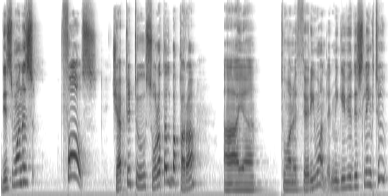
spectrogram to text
This one is false. Chapter 2, Surah Al Baqarah, ayah 231. Let me give you this link too.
